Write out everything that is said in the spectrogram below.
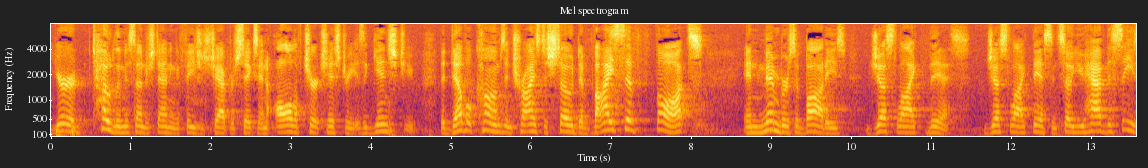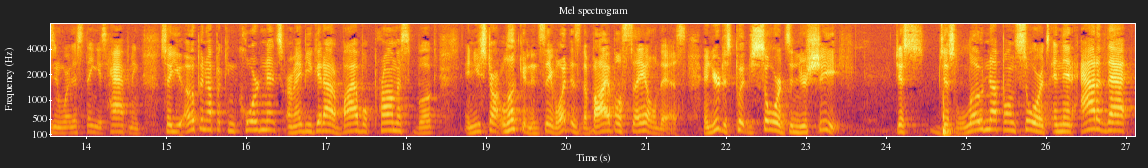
you're totally misunderstanding Ephesians chapter 6, and all of church history is against you. The devil comes and tries to sow divisive thoughts in members of bodies just like this just like this. And so you have the season where this thing is happening. So you open up a concordance, or maybe you get out a Bible promise book and you start looking and see what does the Bible say on this? And you're just putting swords in your sheath. Just, just loading up on swords. And then out of that,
